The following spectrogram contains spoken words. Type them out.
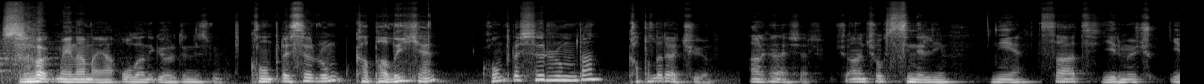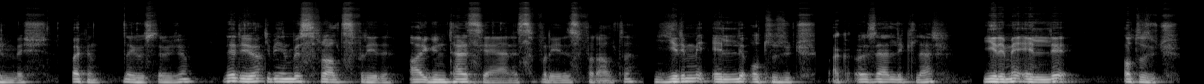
Kusura bakmayın ama ya olanı gördünüz mü? Kompresör room kapalıyken kompresör room'dan kapıları açıyor. Arkadaşlar şu an çok sinirliyim. Niye? Saat 23.25. Bakın ne göstereceğim. Ne diyor? 2025 06 07. Ay gün ters ya yani 07 06. 20 50 33. Bak özellikler 20 50 33.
